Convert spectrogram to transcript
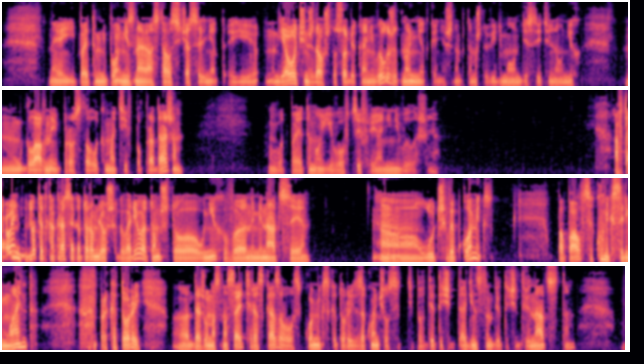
Э, и поэтому не, пом- не знаю, осталось сейчас или нет. И я очень ждал, что Собика они выложат, но нет, конечно, потому что, видимо, он действительно у них главный просто локомотив по продажам. Вот, поэтому его в цифре они не выложили. А второй анекдот, это как раз о котором Леша говорил, о том, что у них в номинации э, «Лучший веб-комикс» попался комикс «Remind», про который э, даже у нас на сайте рассказывался комикс, который закончился типа в 2011-2012.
